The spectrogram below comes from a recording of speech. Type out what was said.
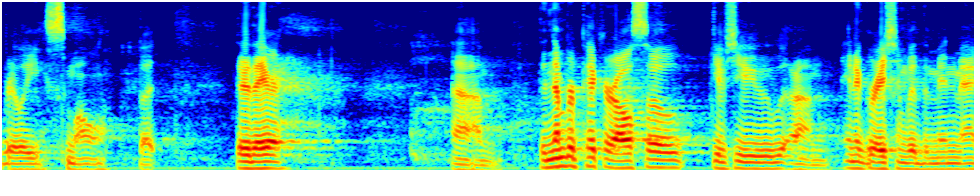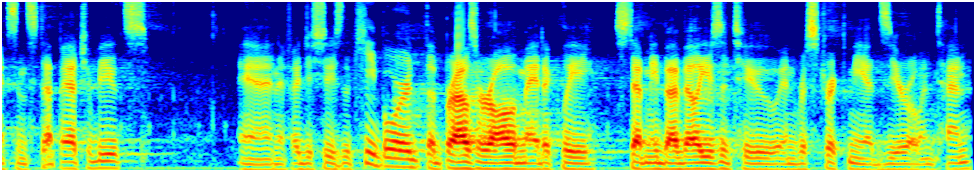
really small, but they're there. Um, the number picker also gives you um, integration with the min, max, and step attributes. And if I just use the keyboard, the browser automatically step me by values of 2 and restrict me at 0 and 10.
